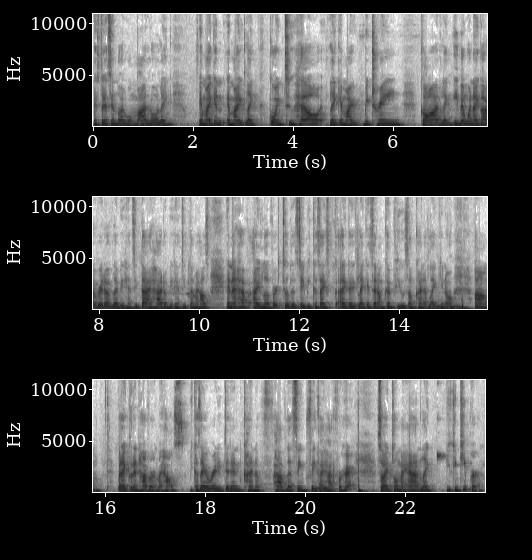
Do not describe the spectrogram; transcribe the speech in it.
estoy haciendo algo malo? Like am I going am I like going to hell? Like am I betraying God like even when I mm-hmm. got rid of La Virgencita I had a Virgencita in my house and I have I love her till this day because I, I like I said I'm confused I'm kind of like you know mm-hmm. um but I couldn't have her in my house because I already didn't kind of have that same faith I had mm-hmm. for her. So I told my aunt like you can keep her.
